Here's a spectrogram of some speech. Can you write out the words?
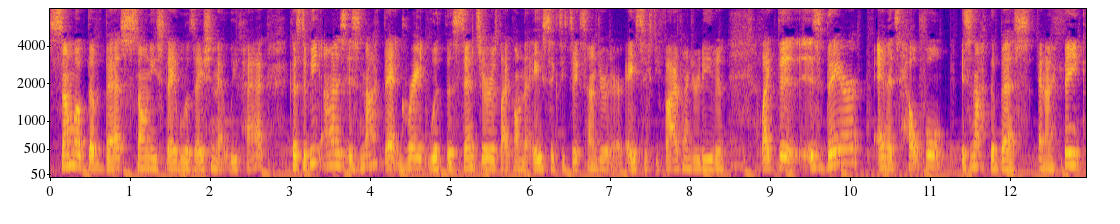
some of the best Sony stabilization that we've had. Because to be honest, it's not that great with the sensors like on the A6600 or A6500 even. Like the it's there and it's helpful. It's not the best. And I think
